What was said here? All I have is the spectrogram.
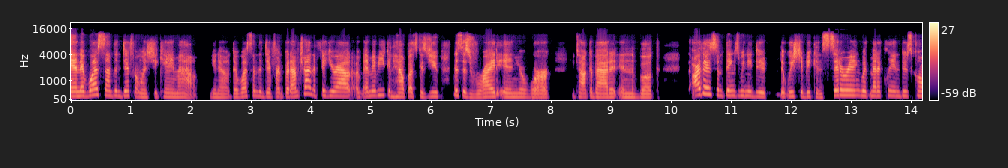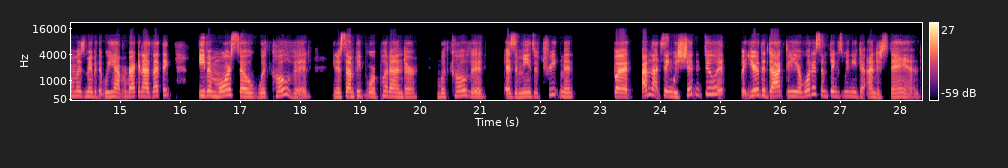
And it was something different when she came out. You know, there was something different, but I'm trying to figure out, um, and maybe you can help us because you, this is right in your work. You talk about it in the book are there some things we need to that we should be considering with medically induced comas maybe that we haven't recognized and i think even more so with covid you know some people were put under with covid as a means of treatment but i'm not saying we shouldn't do it but you're the doctor here what are some things we need to understand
